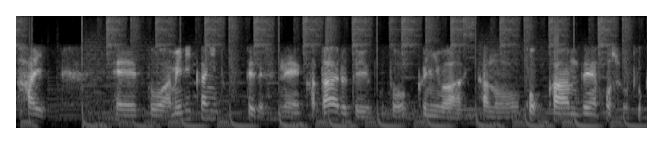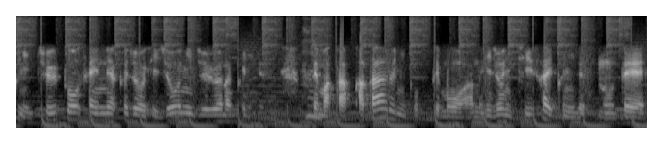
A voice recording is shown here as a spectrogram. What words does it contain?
はい。えーと、アメリカにとってですねカタールということ国はあの国家安全保障特に中東戦略上非常に重要な国です、はい。でまたカタールにとってもあの非常に小さい国ですので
